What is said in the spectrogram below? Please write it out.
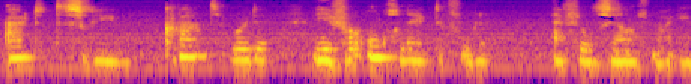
uit te schreeuwen, kwaad worden en je verongelijk te voelen, en vul zelf maar in.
